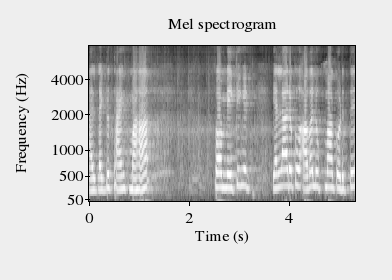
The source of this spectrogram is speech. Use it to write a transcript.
I like to thank Maha for making it எல்லாருக்கும் அவல் உப்மா கொடுத்து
